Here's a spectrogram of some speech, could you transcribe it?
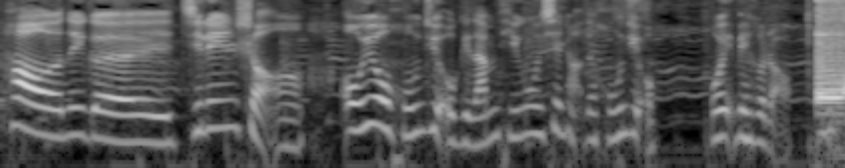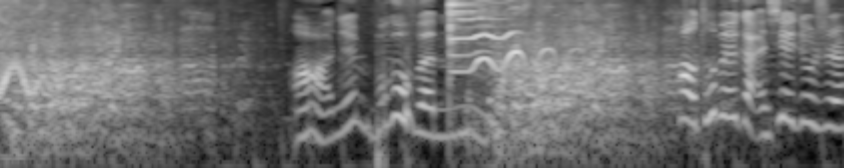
还有那个吉林省欧佑红酒给咱们提供现场的红酒。我也没喝着，啊，您不够分。还有特别感谢就是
